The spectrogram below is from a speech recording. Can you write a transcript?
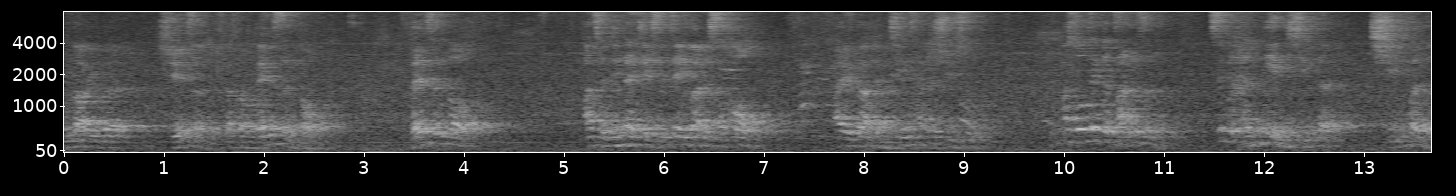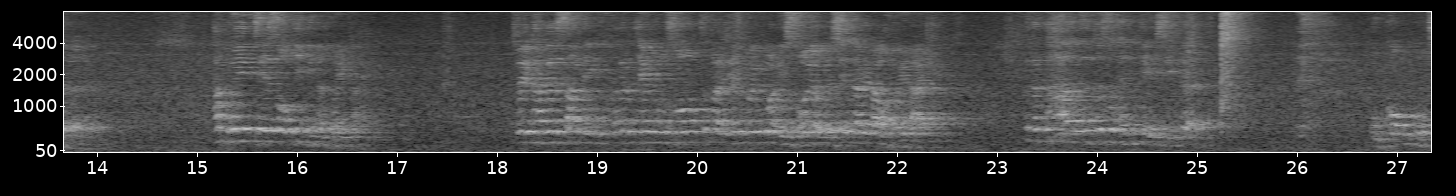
读到一个学者叫做 Vincent Do，Vincent Do，他曾经在解释这一段的时候。还有一段很精彩的叙述。他说：“这个长子是个很典型的勤奋的人，他不愿意接受弟弟的悔改，所以他跟上帝、他跟天父说：‘这段已经归过你所有的，现在又要回来。’这个大儿子就是很典型的不公不义，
